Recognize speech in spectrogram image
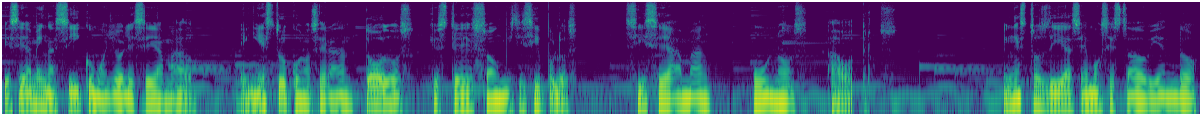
que se amen así como yo les he amado. En esto conocerán todos que ustedes son mis discípulos, si se aman unos a otros. En estos días hemos estado viendo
